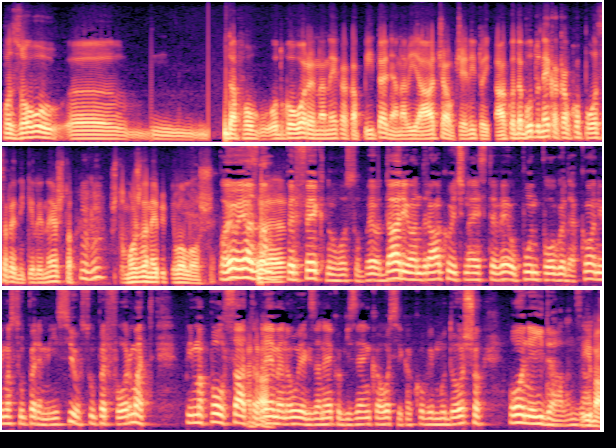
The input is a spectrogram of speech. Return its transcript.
pozovu e, da odgovore na nekakva pitanja navijača općenito i tako, da budu nekakav ko posrednik ili nešto, mhm. što možda ne bi bilo loše. Pa evo ja znam e, perfektnu osobu, evo Dario Andraković na STV u pun pogodak, on ima super emisiju, super format, ima pol sata vremena uvijek za nekog iz NK Osijeka ko bi mu došao, on je idealan za Ima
